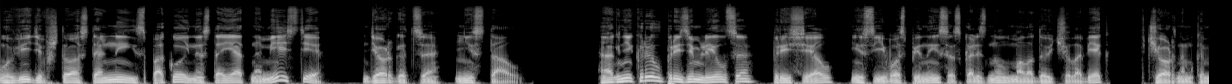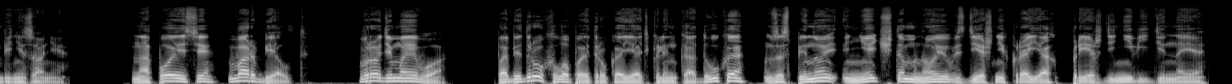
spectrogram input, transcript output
увидев, что остальные спокойно стоят на месте, дергаться не стал. Огнекрыл приземлился, присел, и с его спины соскользнул молодой человек в черном комбинезоне. На поясе варбелт, вроде моего, по бедру хлопает рукоять клинка духа, за спиной нечто мною в здешних краях прежде невиденное,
